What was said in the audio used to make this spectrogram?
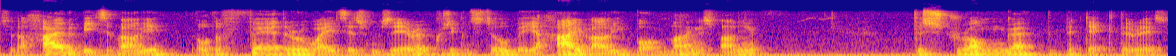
so the higher the beta value, or the further away it is from zero, because it can still be a high value but a minus value, the stronger the predictor is.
